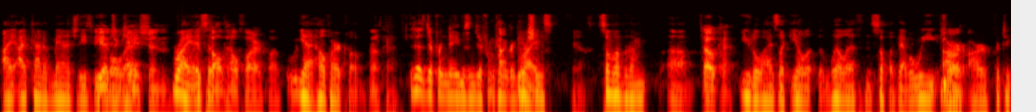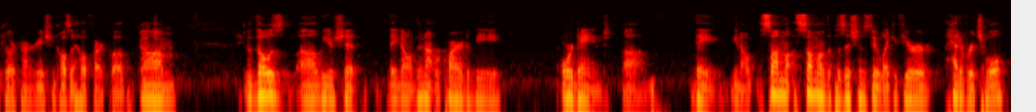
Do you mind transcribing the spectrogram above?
I, I kind of manage these the people. that- education, Right, It's, it's a- called Hellfire Club. yeah, Hellfire Club. Okay. it has different names in different congregations. Yeah. Some of them, um, Okay. utilize like Lilith and stuff like that, but we Sure. our our particular congregation calls it Hellfire Club. Gotcha. Um, those uh, leadership they don't they're not required to be ordained. Um, they you know some some of the positions do like if you're head of ritual,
